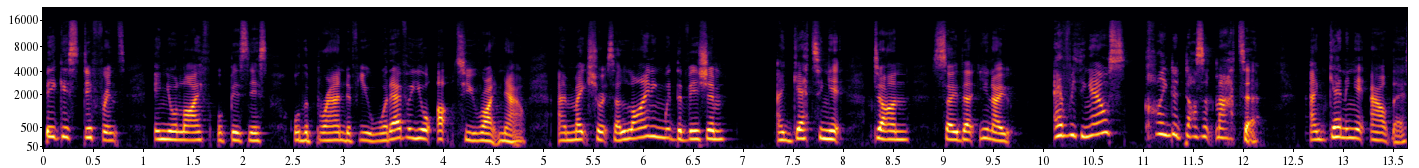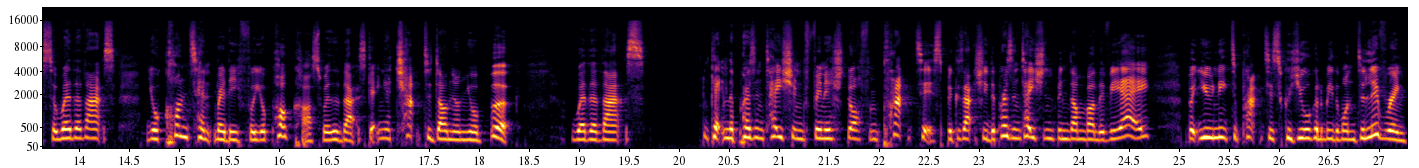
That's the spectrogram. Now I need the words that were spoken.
biggest difference in your life or business or the brand of you, whatever you're up to right now, and make sure it's aligning with the vision and getting it done so that, you know, everything else kind of doesn't matter and getting it out there. So, whether that's your content ready for your podcast, whether that's getting a chapter done on your book, whether that's getting the presentation finished off and practice because actually the presentation's been done by the VA, but you need to practice because you're going to be the one delivering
